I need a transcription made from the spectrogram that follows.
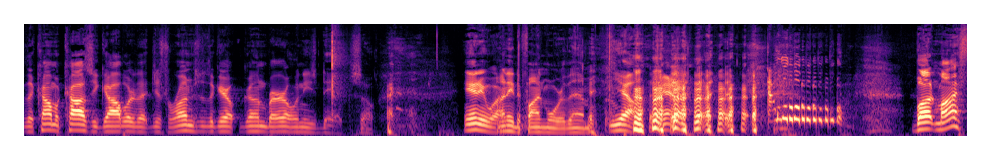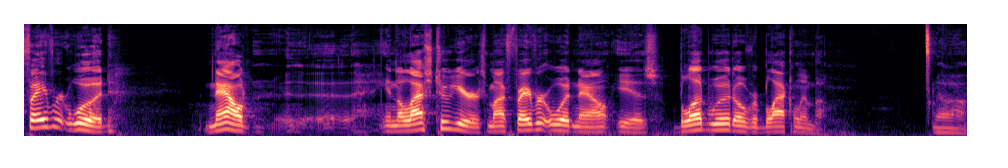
the kamikaze gobbler that just runs to the gun barrel and he's dead. So, anyway, I need to find more of them. yeah. but my favorite wood now, in the last two years, my favorite wood now is bloodwood over black limba. Uh,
